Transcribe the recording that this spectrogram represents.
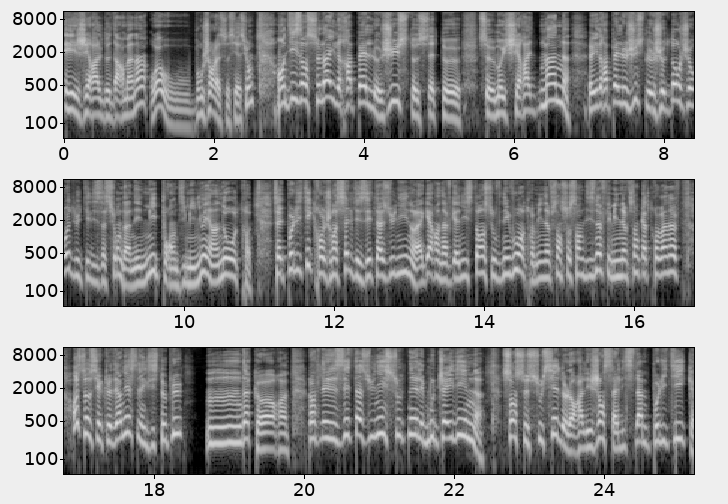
et Gérald Darmanin. Waouh, bonjour l'association. En disant cela, il rappelle juste cette, ce Moïse Radman, il rappelle juste le jeu dangereux de l'utilisation d'un ennemi pour en diminuer un autre. Cette politique rejoint celle des États-Unis dans la guerre en Afghanistan. Souvenez-vous, entre 1979 et 1989. Oh, ce siècle dernier, ça n'existe plus. Hmm, d'accord. Quand les États-Unis soutenaient les Moudjahidines sans se soucier de leur allégeance à l'islam politique,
